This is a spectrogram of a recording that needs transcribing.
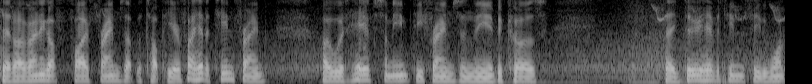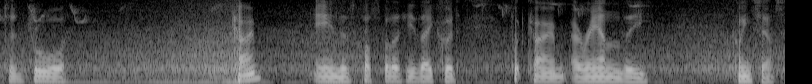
that I've only got five frames up the top here. If I had a 10 frame, I would have some empty frames in there because they do have a tendency to want to draw comb and there's a possibility they could put comb around the queen cells.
